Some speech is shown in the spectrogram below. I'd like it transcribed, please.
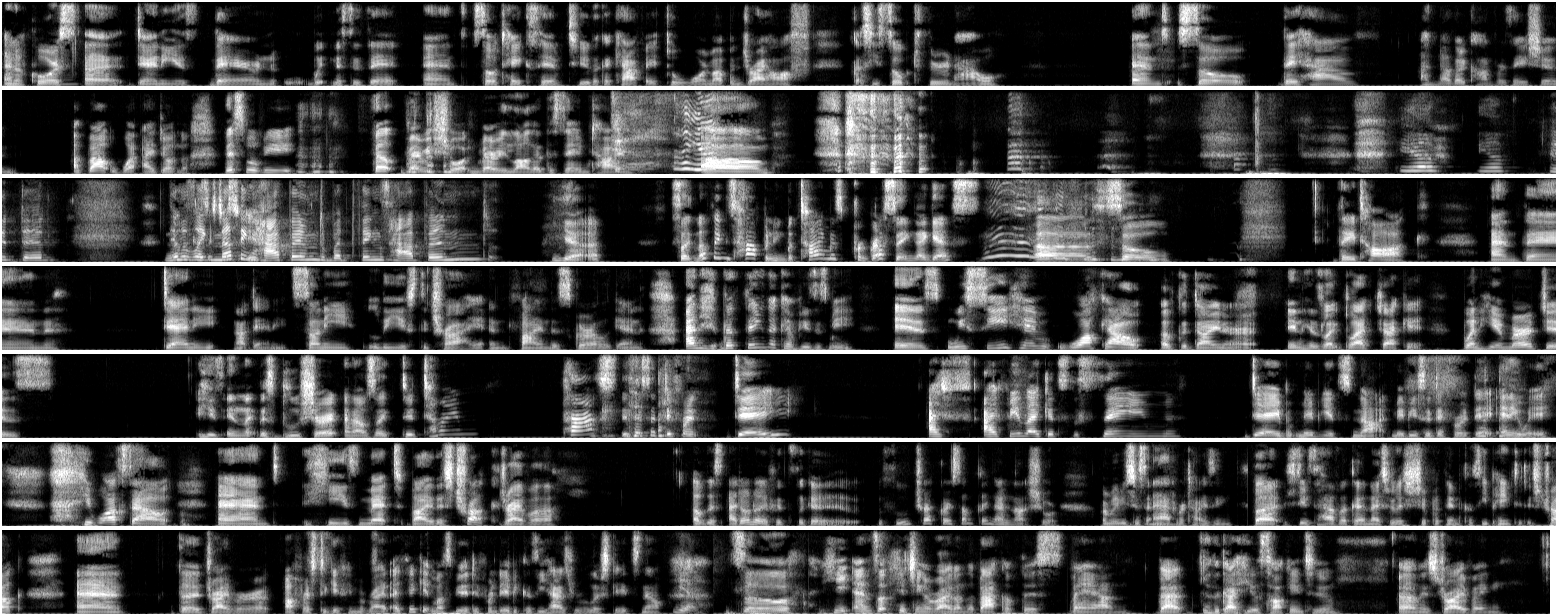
And of course, uh, Danny is there and witnesses it, and so takes him to like a cafe to warm up and dry off because he's soaked through now. And so they have another conversation about what I don't know. This movie felt very short and very long at the same time. yeah. Um Yeah, yeah, it did. No, it was like nothing just, happened, but things happened. Yeah. It's like nothing's happening, but time is progressing, I guess. Uh, so they talk, and then Danny, not Danny, Sonny leaves to try and find this girl again. And the thing that confuses me is we see him walk out of the diner in his like black jacket. When he emerges, he's in like this blue shirt, and I was like, did time pass? Is this a different day? I, f- I feel like it's the same day, but maybe it's not. Maybe it's a different day. Anyway, he walks out and he's met by this truck driver of this. I don't know if it's like a food truck or something. I'm not sure. Or maybe it's just mm. advertising. But he seems to have like a nice relationship with him because he painted his truck and the driver offers to give him a ride. I think it must be a different day because he has roller skates now. Yeah. So he ends up hitching a ride on the back of this van that the guy he was talking to um, is driving,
